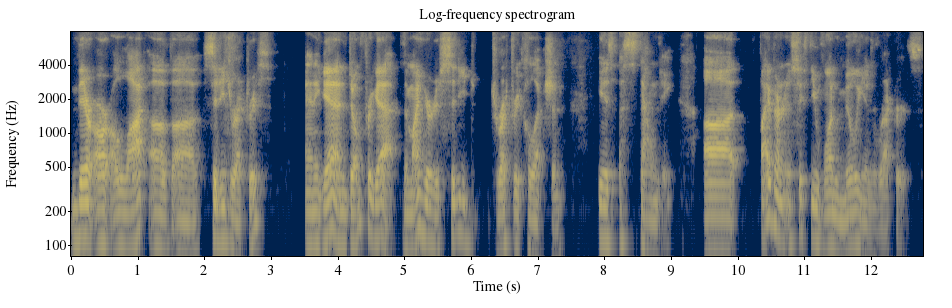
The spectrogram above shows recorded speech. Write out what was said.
there are a lot of uh, city directories. And again, don't forget the MyHeritage City Directory collection is astounding. Uh, 561 million records.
